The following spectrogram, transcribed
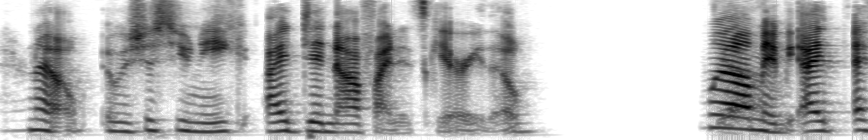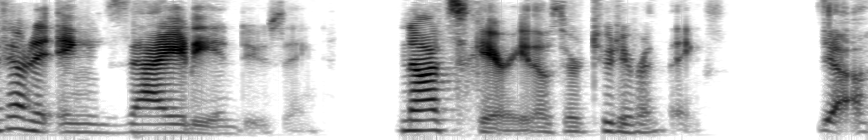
I don't know. It was just unique. I did not find it scary though. Well, Yeah. maybe I, I found it anxiety inducing. Not scary. Those are two different things. Yeah.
